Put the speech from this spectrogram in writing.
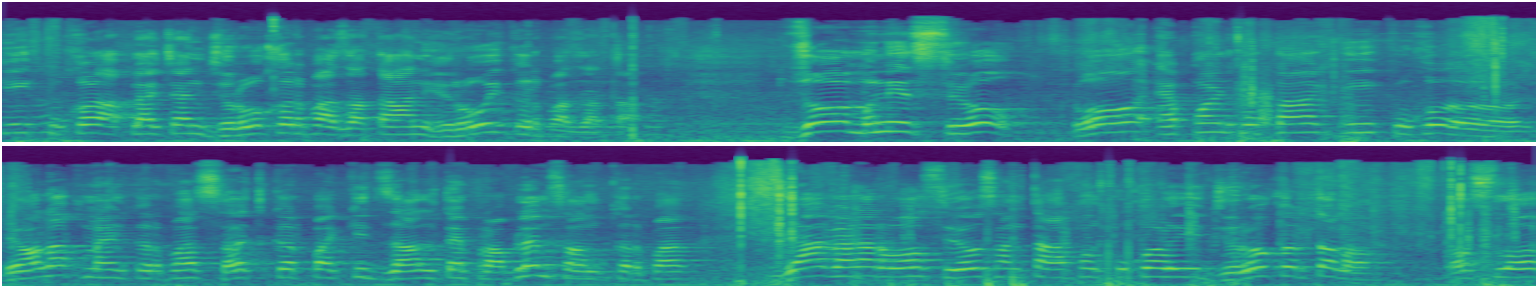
की कुंकळ आपल्याच्यान झिरो करपा जाता आनी हिरोय करपा जाता. जो मनीस ह्यो हो एपॉयंट करता की कुंकळ डेव्हलपमेंट करपाक सर्च करपाक कितें जालें तें प्रॉब्लेम सॉल्व करपाक ज्या वेळार हो सीओ सांगता आपूण कुंकळ ही झिरो करतलो असलो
